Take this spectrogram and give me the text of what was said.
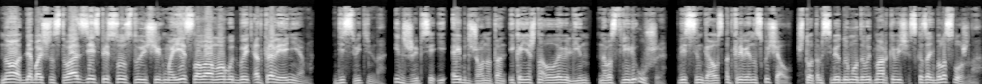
но для большинства здесь присутствующих мои слова могут быть откровением. Действительно, и Джипси, и Эйб Джонатан, и, конечно, Лавелин навострили уши. Вестингаус откровенно скучал. Что там себе думал Давид Маркович, сказать было сложно.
